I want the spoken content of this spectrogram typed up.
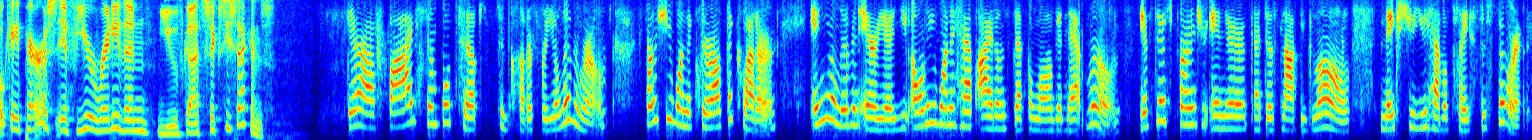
Okay, Paris, if you're ready, then you've got 60 seconds. There are five simple tips to clutter free your living room. First, you want to clear out the clutter in your living area, you only want to have items that belong in that room. If there's furniture in there that does not belong, make sure you have a place to store it.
